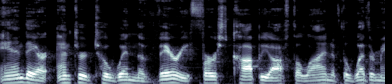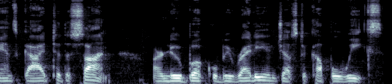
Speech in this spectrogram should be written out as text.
and they are entered to win the very first copy off the line of the Weatherman's Guide to the Sun. Our new book will be ready in just a couple weeks.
